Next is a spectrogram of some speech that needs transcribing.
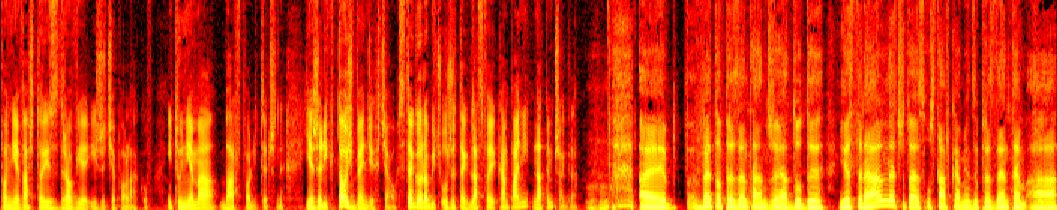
ponieważ to jest zdrowie i życie Polaków. I tu nie ma barw politycznych. Jeżeli ktoś będzie chciał z tego robić użytek dla swojej kampanii, na tym przegra. E, Weto prezydenta Andrzeja Dudy jest realne, czy to jest ustawka między prezydentem a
